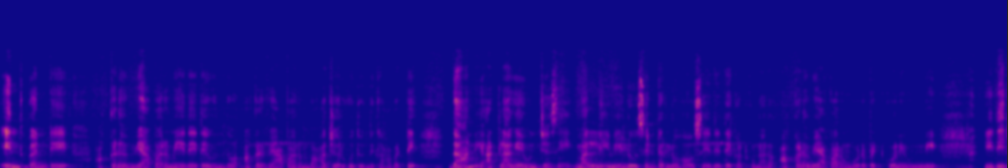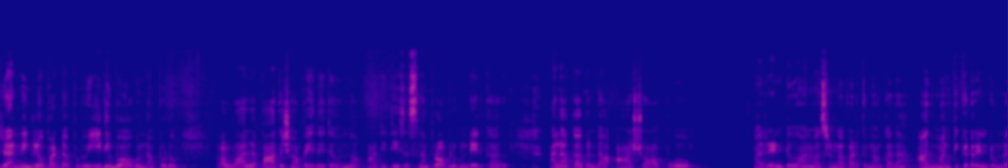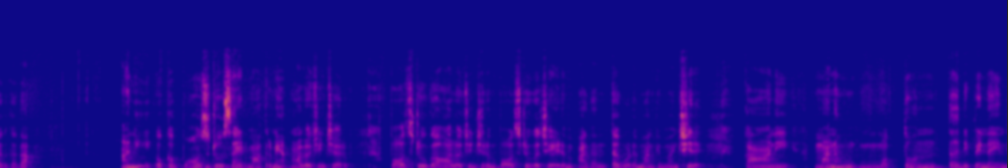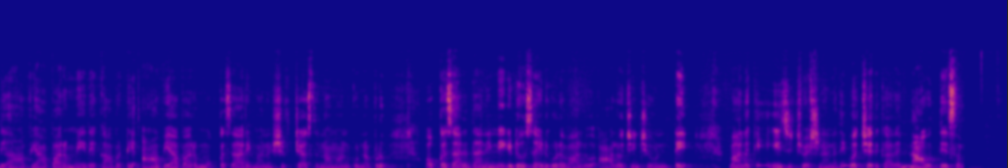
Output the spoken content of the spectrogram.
ఎందుకంటే అక్కడ వ్యాపారం ఏదైతే ఉందో అక్కడ వ్యాపారం బాగా జరుగుతుంది కాబట్టి దాన్ని అట్లాగే ఉంచేసి మళ్ళీ వీళ్ళు సెంటర్లో హౌస్ ఏదైతే కట్టుకున్నారో అక్కడ వ్యాపారం కూడా పెట్టుకొని ఉండి ఇది రన్నింగ్లో పడ్డప్పుడు ఇది బాగున్నప్పుడు వాళ్ళ పాత షాప్ ఏదైతే ఉందో అది తీసేసిన ప్రాబ్లం ఉండేది కాదు. అలా కాకుండా ఆ షాపు రెంట్ అనవసరంగా కడుతున్నాం కదా అది మనకి ఇక్కడ రెంట్ ఉండదు కదా. అని ఒక పాజిటివ్ సైడ్ మాత్రమే ఆలోచించారు. పాజిటివ్గా ఆలోచించడం పాజిటివ్గా చేయడం అదంతా కూడా మనకి మంచిదే. కానీ మనం మొత్తం అంతా డిపెండ్ అయింది ఆ వ్యాపారం మీదే కాబట్టి ఆ వ్యాపారం ఒక్కసారి మనం షిఫ్ట్ చేస్తున్నాము అనుకున్నప్పుడు ఒక్కసారి దాని నెగిటివ్ సైడ్ కూడా వాళ్ళు ఆలోచించి ఉంటే వాళ్ళకి ఈ సిచ్యువేషన్ అనేది వచ్చేది కాదని నా ఉద్దేశం.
